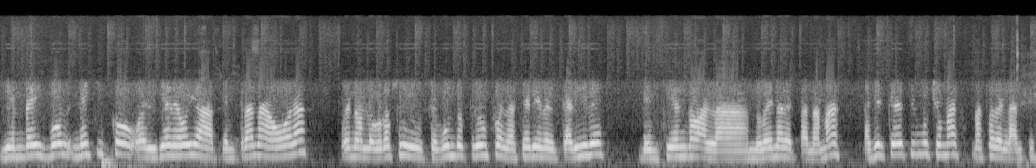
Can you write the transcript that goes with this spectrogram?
y en béisbol, México el día de hoy a temprana hora, bueno, logró su segundo triunfo en la Serie del Caribe, venciendo a la novena de Panamá. Así es que decir mucho más más adelante.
